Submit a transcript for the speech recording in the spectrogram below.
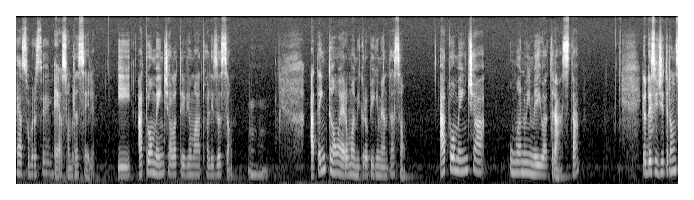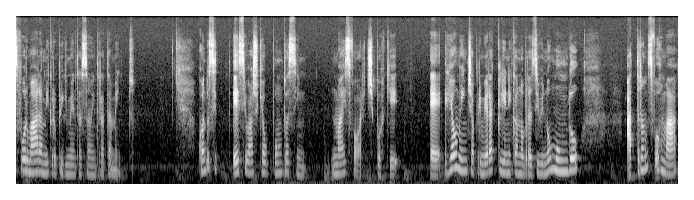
É a sobrancelha? É a sobrancelha. E atualmente ela teve uma atualização. Uhum. Até então era uma micropigmentação. Atualmente, há um ano e meio atrás, tá? Eu decidi transformar a micropigmentação em tratamento. Quando se. Esse eu acho que é o ponto, assim, mais forte, porque é realmente a primeira clínica no Brasil e no mundo a transformar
